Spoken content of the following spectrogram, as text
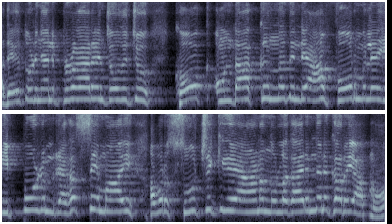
അദ്ദേഹത്തോട് ഞാൻ ഇപ്രകാരം ചോദിച്ചു കോക്ക് ഉണ്ടാക്കുന്നതിന്റെ ആ ഫോർമുല ഇപ്പോഴും രഹസ്യമായി അവർ സൂക്ഷിക്കുകയാണെന്നുള്ള കാര്യം നിനക്കറിയാമോ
